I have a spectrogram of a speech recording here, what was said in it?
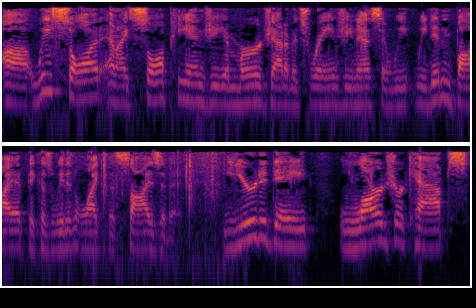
uh, we saw it, and I saw P&G emerge out of its ranginess, and we, we didn't buy it because we didn't like the size of it. Year to date, larger caps,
